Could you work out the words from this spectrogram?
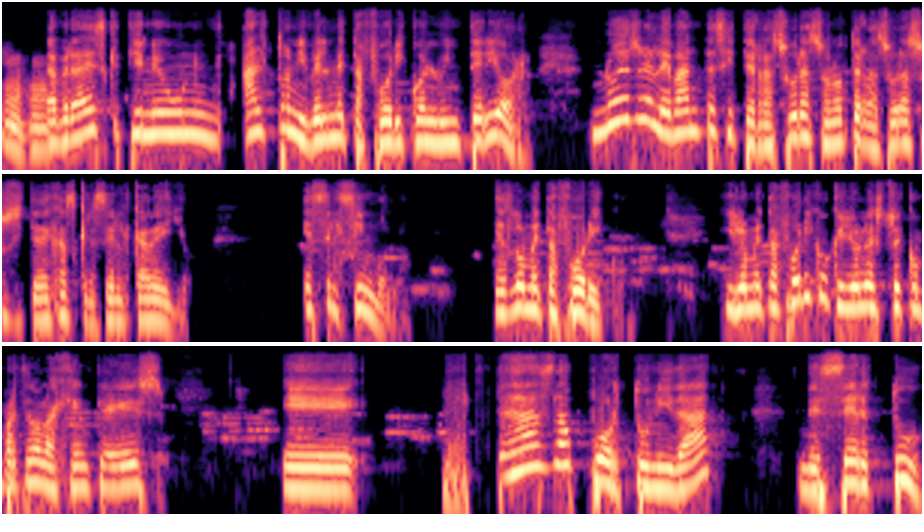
la verdad es que tiene un alto nivel metafórico en lo interior. No es relevante si te rasuras o no te rasuras o si te dejas crecer el cabello. Es el símbolo, es lo metafórico. Y lo metafórico que yo le estoy compartiendo a la gente es, eh, te das la oportunidad de ser tú.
